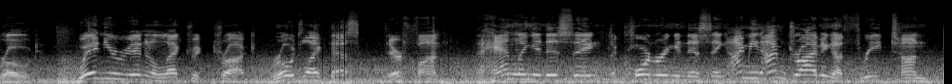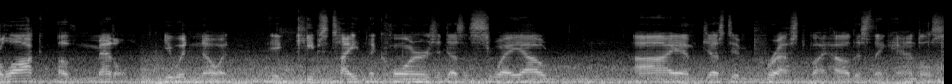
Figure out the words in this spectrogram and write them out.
road. When you're in an electric truck, roads like this, they're fun. The handling in this thing, the cornering in this thing, I mean, I'm driving a three ton block of metal. You wouldn't know it. It keeps tight in the corners, it doesn't sway out. I am just impressed by how this thing handles.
